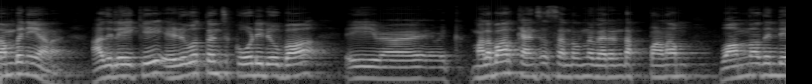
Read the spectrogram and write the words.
കമ്പനിയാണ്. അതിലേക്ക് എഴുപത്തഞ്ച് കോടി രൂപ ഈ മലബാർ ക്യാൻസർ സെന്ററിന് വരേണ്ട പണം വന്നതിന്റെ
